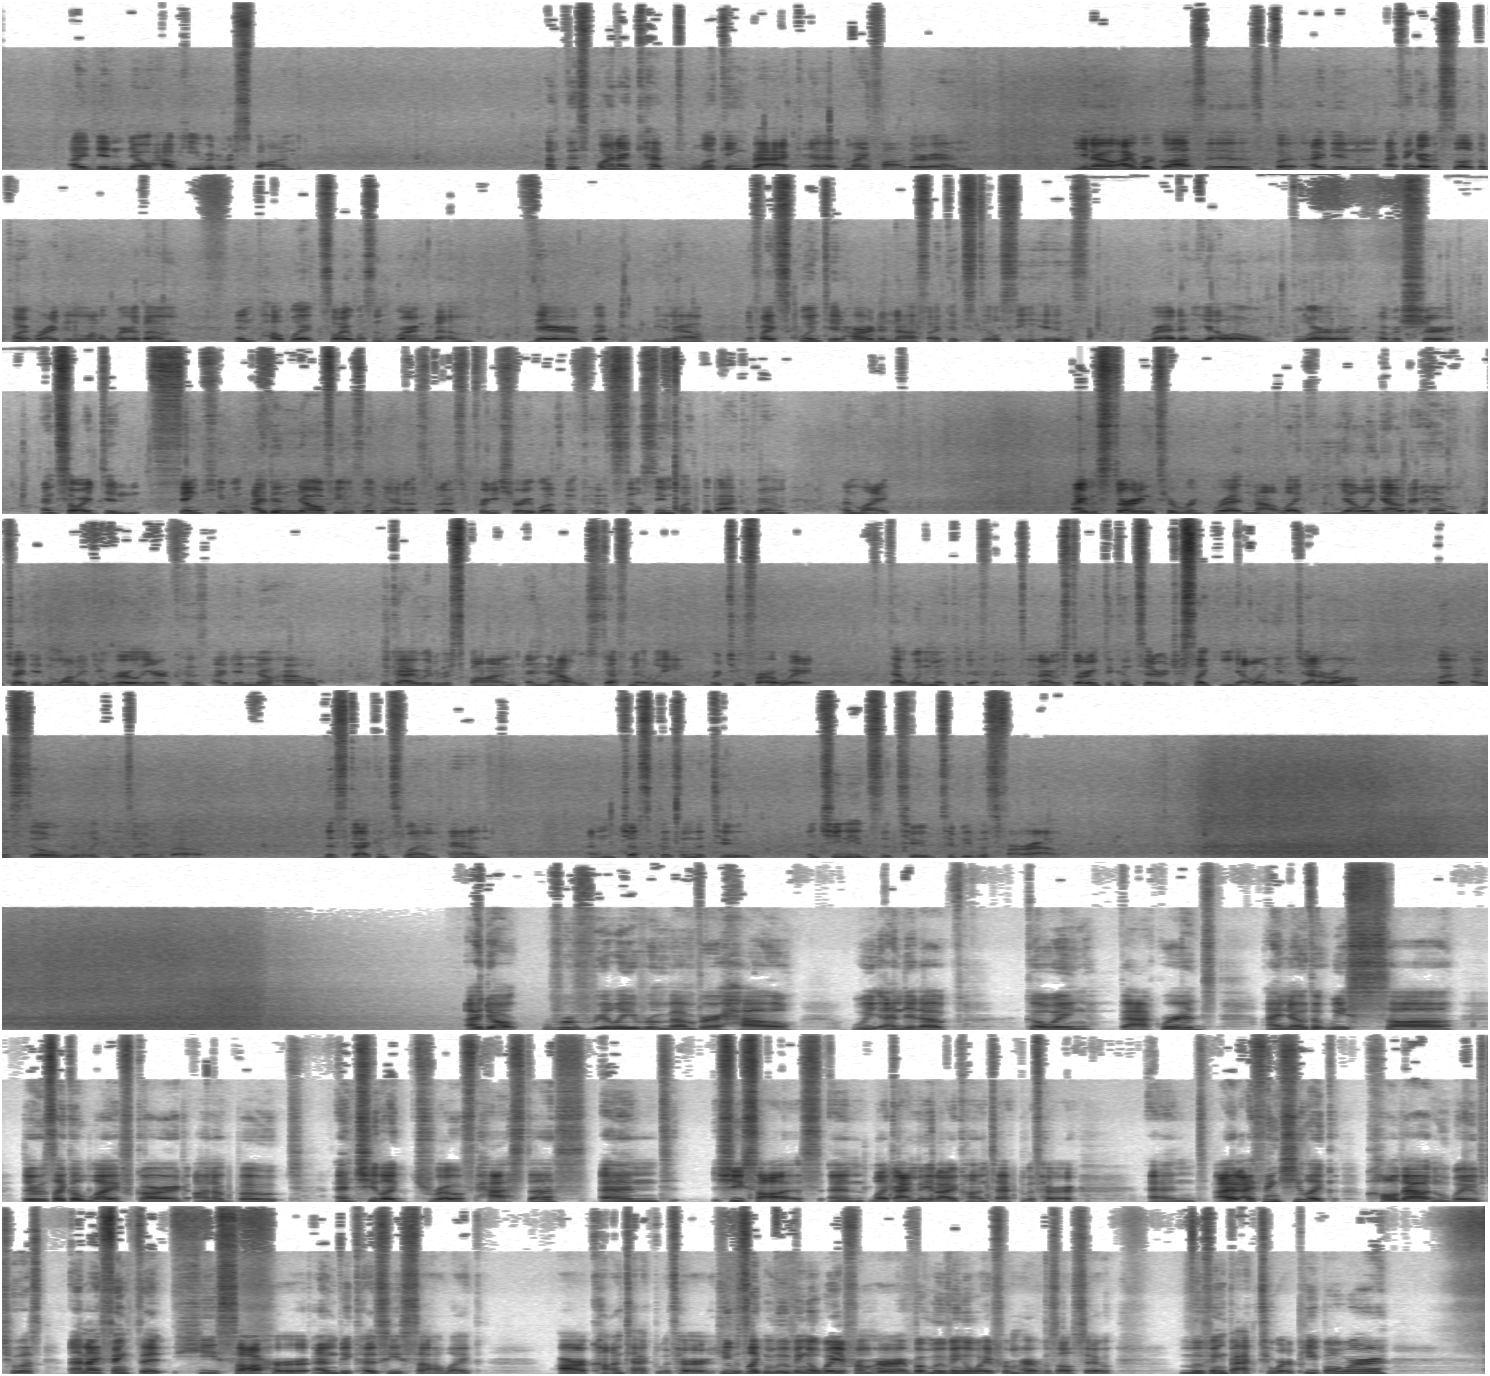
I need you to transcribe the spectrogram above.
I didn't know how he would respond. At this point, I kept looking back at my father and you know, I wear glasses, but I didn't I think I was still at the point where I didn't want to wear them in public, so I wasn't wearing them there, but you know, if I squinted hard enough, I could still see his red and yellow blur of a shirt and so I didn't think he was. I didn't know if he was looking at us, but I was pretty sure he wasn't because it still seemed like the back of him, and like I was starting to regret not like yelling out at him, which I didn't want to do earlier because I didn't know how the guy would respond, and now it was definitely we're too far away. That wouldn't make a difference, and I was starting to consider just like yelling in general, but I was still really concerned about this guy can swim and and Jessica's in the tube and she needs the tube to be this far out. I don't really remember how we ended up going backwards. I know that we saw there was like a lifeguard on a boat and she like drove past us and she saw us and like I made eye contact with her And I, I think she like called out and waved to us. And I think that he saw her. And because he saw like our contact with her, he was like moving away from her, but moving away from her was also moving back to where people were.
